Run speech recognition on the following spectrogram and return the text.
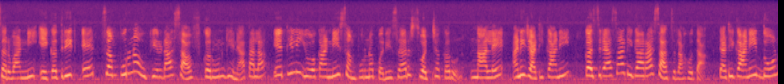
सर्वांनी एकत्रित येत संपूर्ण उकिरडा साफ करून घेण्यात आला. येथील युवकांनी संपूर्ण परिसर स्वच्छ करून नाले आणि ज्या ठिकाणी कचऱ्याचा ढिगारा साचला होता. त्या ठिकाणी दोन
